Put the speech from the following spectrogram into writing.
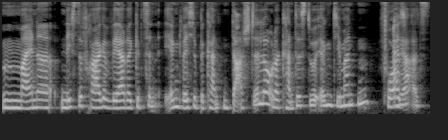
Meine nächste Frage wäre, gibt es denn irgendwelche bekannten Darsteller oder kanntest du irgendjemanden vorher also, als?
